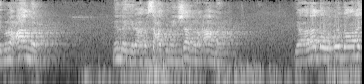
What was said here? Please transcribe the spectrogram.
ibnu caamir nin la yihaahdo sacd ibn hishaam ibnu caamir yaa araada wuxuu doonay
